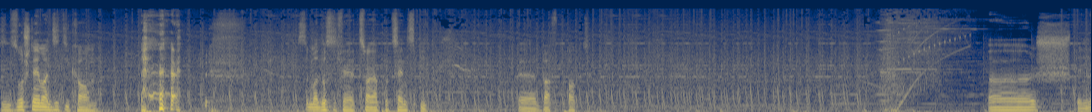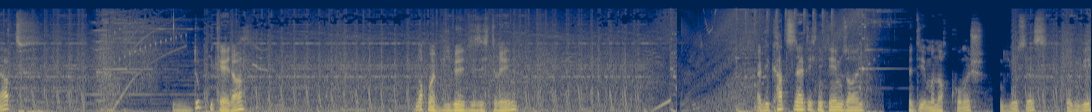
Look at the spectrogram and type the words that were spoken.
Die sind so schnell, man sieht die kaum. ist immer lustig, wenn er 200% Speed äh, Buff pockt. Äh, Spinat. Duplicator. Nochmal Bibel, die sich drehen. Ja, die Katzen hätte ich nicht nehmen sollen. Finde die immer noch komisch und useless irgendwie.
